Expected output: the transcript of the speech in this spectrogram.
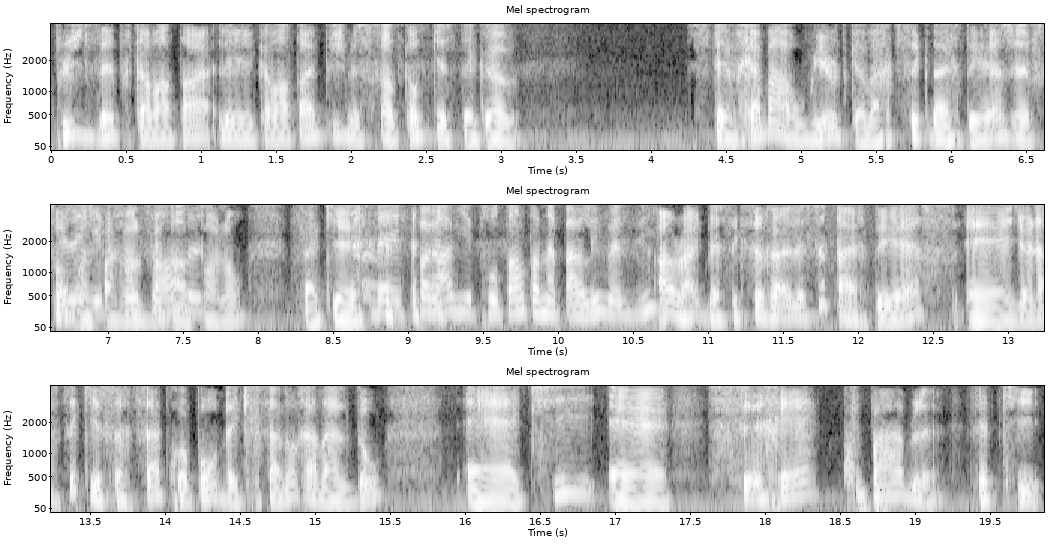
plus je disais plus commentaires, les commentaires, plus je me suis rendu compte que c'était comme... C'était vraiment weird comme article d'RDS. J'ai l'impression qu'on va se faire enlever tard, dans là, pas long. Fait que... Ben c'est pas grave, il est trop tard, t'en as parlé, vas-y. Alright, ben c'est que sur euh, le site RTS, euh, il y a un article qui est sorti à propos de Cristiano Ronaldo euh, qui euh, serait coupable, fait, qui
